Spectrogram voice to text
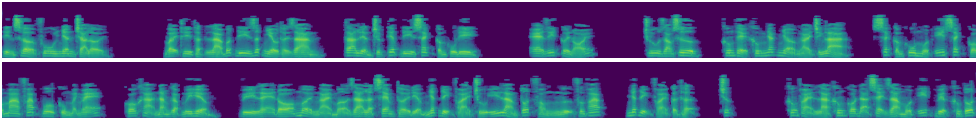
Tỉnh sở phu nhân trả lời. Vậy thì thật là mất đi rất nhiều thời gian, ta liền trực tiếp đi sách cấm khu đi. Ezit cười nói. Chu giáo sư, không thể không nhắc nhở ngài chính là, sách cấm khu một ít sách có ma pháp vô cùng mạnh mẽ, có khả năng gặp nguy hiểm vì lẽ đó mời ngài mở ra lật xem thời điểm nhất định phải chú ý làm tốt phòng ngự phương pháp, nhất định phải cẩn thận, chứ không phải là không có đã xảy ra một ít việc không tốt.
